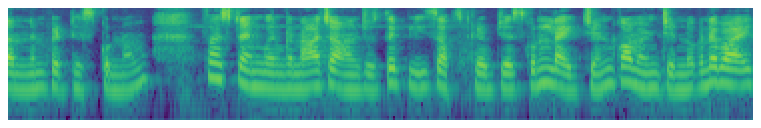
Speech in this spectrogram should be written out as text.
దండం పెట్టేసుకున్నాము. ఫస్ట్ టైం కనుక నా ఛానల్ చూస్తే ప్లీజ్ సబ్స్క్రైబ్ చేసుకొని లైక్ చేయండి కామెంట్ చేయండి. Okay bye.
